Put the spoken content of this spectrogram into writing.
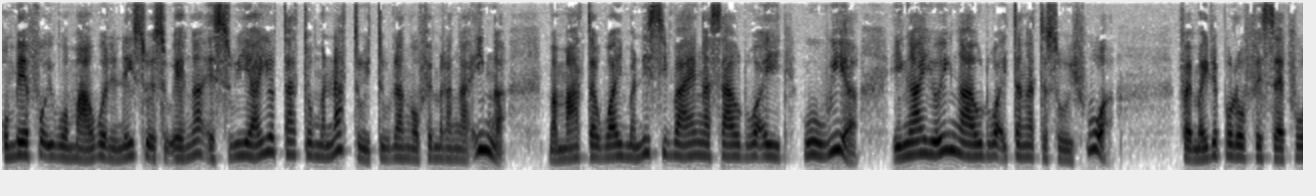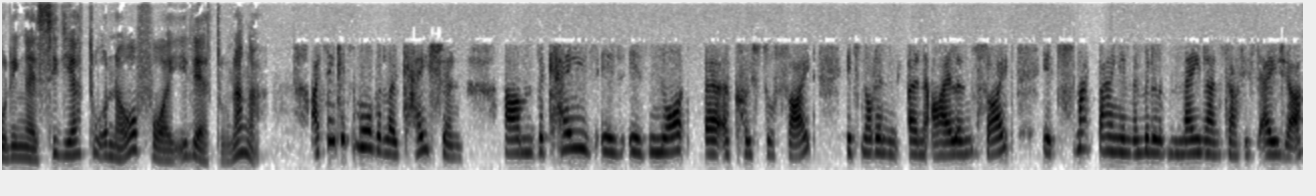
O mea fo i ua maua le neisu e sui ai o tatou manatu i tūranga o whemaranga inga, ma mata wai manisi vaenga sa urua i uwia, i ngā i ngā urua i tangata soifua. Whai maire polo fesa e fōringa e siri atu o na ofo ai i rea tūnanga. I think it's more the location Um, the cave is is not a, a, coastal site. It's not an, an island site. It's smack bang in the middle of mainland Southeast Asia,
